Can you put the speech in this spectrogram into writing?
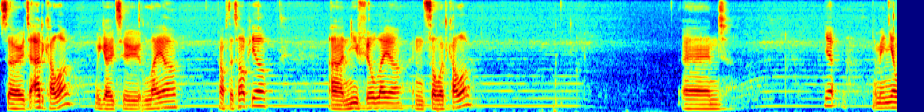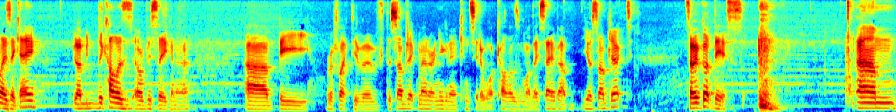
So to add color, we go to layer up the top here, uh, new fill layer and solid color. And yep, I mean yellow's okay. The colors obviously are gonna uh, be reflective of the subject matter and you're going to consider what colors and what they say about your subject. So we've got this. um,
